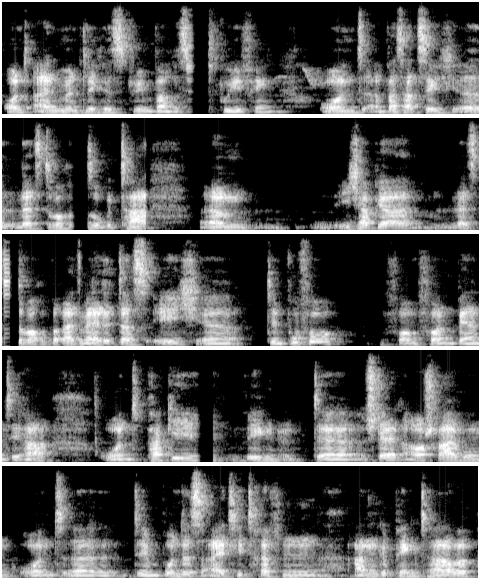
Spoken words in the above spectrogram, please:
und ein mündliches streambares Briefing. Und äh, was hat sich äh, letzte Woche so getan? Ähm, ich habe ja letzte Woche bereits gemeldet, dass ich äh, den Bufo in Form von Bernd TH und Paki wegen der Stellenausschreibung und äh, dem Bundes-IT-Treffen angepinkt habe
